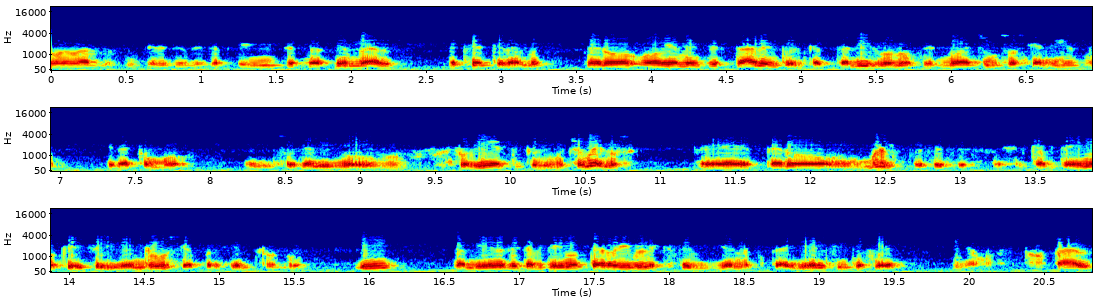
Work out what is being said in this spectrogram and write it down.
no a los intereses del capitalismo internacional, etcétera, ¿no? Pero obviamente está dentro del capitalismo, no, no es un socialismo, era como el socialismo soviético, ni mucho menos. Eh, pero bueno, pues ese es el capitalismo que se vive en Rusia, por ejemplo, ¿no? Y también ese capitalismo terrible que se vivió en la época de Yeltsin, que fue, digamos, total,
